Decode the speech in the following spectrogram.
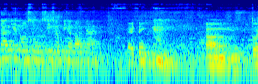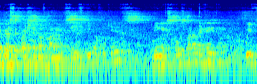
Doug can also say something about that. I think um, to address the question of parang safety of the kids being exposed, parang I think we've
